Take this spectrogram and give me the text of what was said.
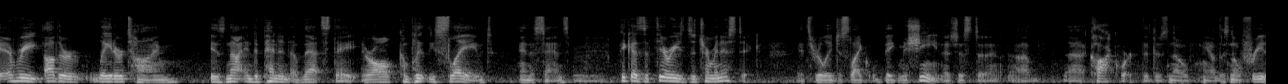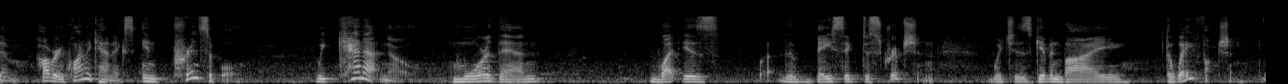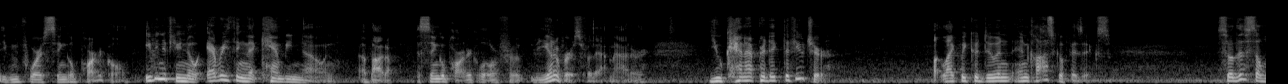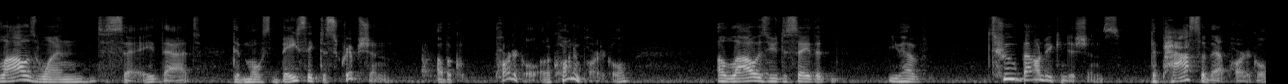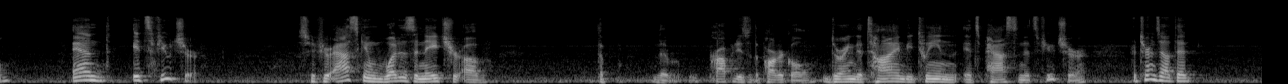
every other later time is not independent of that state. They're all completely slaved, in a sense, mm-hmm. because the theory is deterministic. It's really just like a big machine. It's just a, a, a clockwork that there's no, you know, there's no freedom. However, in quantum mechanics, in principle, we cannot know more than what is the basic description, which is given by the wave function, even for a single particle. Even if you know everything that can be known about a, a single particle or for the universe for that matter, you cannot predict the future, like we could do in, in classical physics. So this allows one to say that the most basic description of a particle, of a quantum particle, allows you to say that you have two boundary conditions the past of that particle and its future. So if you're asking what is the nature of the, the properties of the particle during the time between its past and its future, it turns out that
